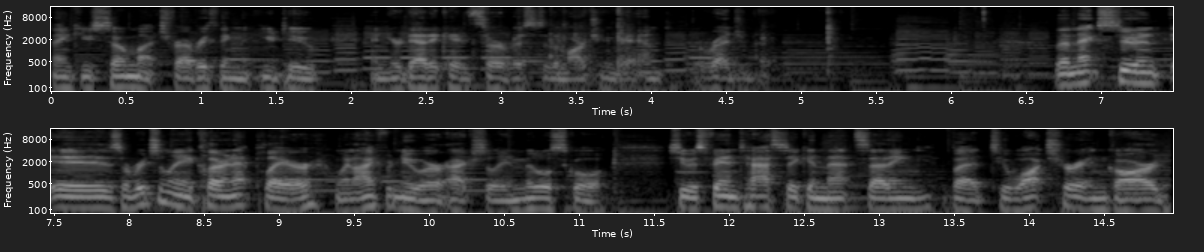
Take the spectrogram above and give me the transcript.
Thank you so much for everything that you do and your dedicated service to the marching band, the regiment. The next student is originally a clarinet player when I knew her actually in middle school. She was fantastic in that setting, but to watch her in guard,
